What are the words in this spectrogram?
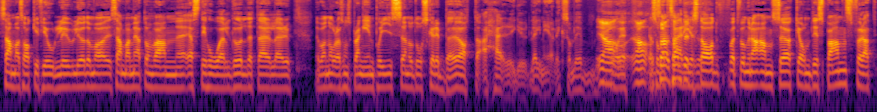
samma sak i fjol, Luleå. De var i samband med att de vann eh, SDHL-guldet där, eller det var några som sprang in på isen och då ska det böta. Ah, herregud, lägg ner liksom. Det, Ja, jag, ja, jag såg att Färjestad var tvungna att ansöka om dispens för att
